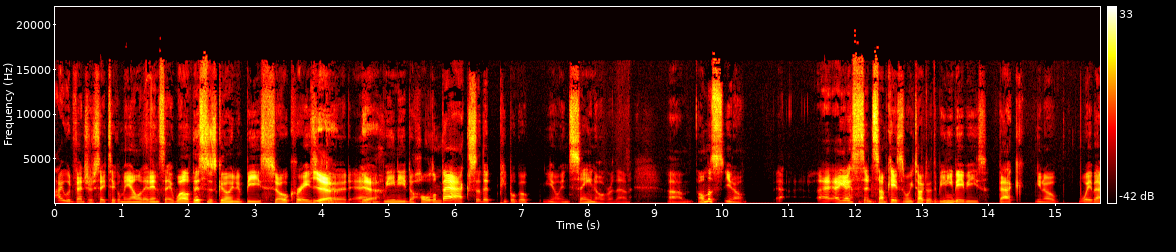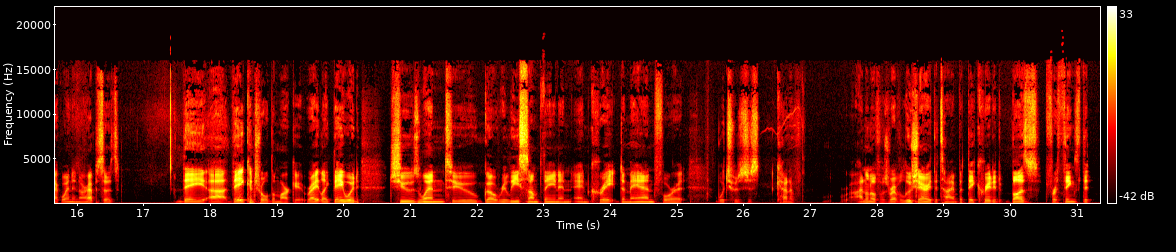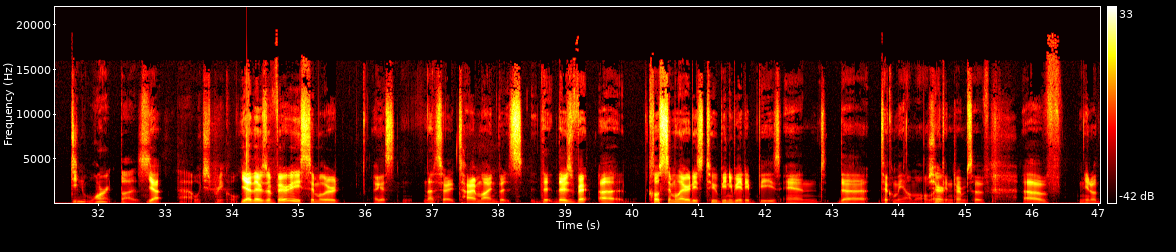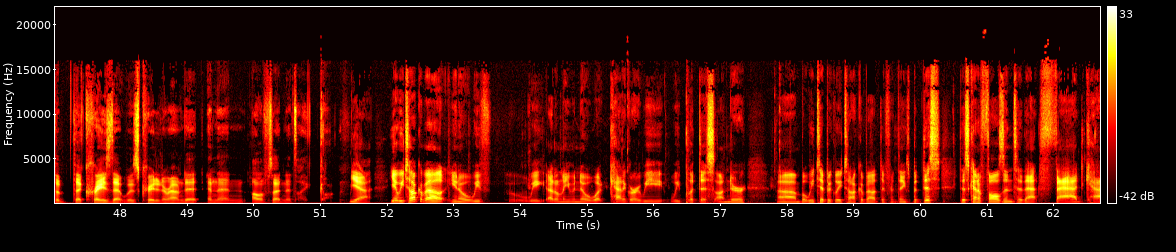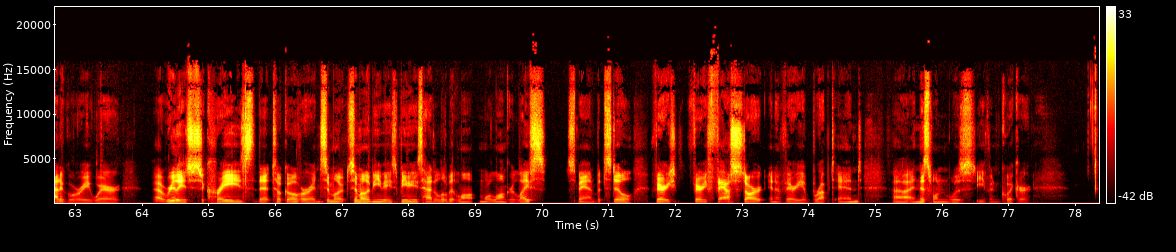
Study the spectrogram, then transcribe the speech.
I would venture to say Tickle Me Elmo. They didn't say, "Well, this is going to be so crazy Yeah, good, and yeah. we need to hold them back so that people go you know insane over them." Um, almost, you know, I, I guess in some cases when we talked about the Beanie Babies back, you know, way back when in our episodes, they uh, they controlled the market, right? Like they would choose when to go release something and and create demand for it, which was just kind of I don't know if it was revolutionary at the time, but they created buzz for things that didn't warrant buzz. yeah uh, which is pretty cool. Yeah, there's a very similar, I guess, not necessarily timeline, but th- there's very uh, close similarities to Beanie Babies and the Tickle Me Elmo, Sure. like in terms of of you know the the craze that was created around it, and then all of a sudden it's like gone. Yeah, yeah. We talk about you know we've we I don't even know what category we we put this under, um, but we typically talk about different things. But this this kind of falls into that fad category where. Uh, really, it's just a craze that took over, and similar, similar to Beanie Babies. Beanie Babies had a little bit long, more longer lifespan, but still very, very fast start and a very abrupt end. Uh, and this one was even quicker.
